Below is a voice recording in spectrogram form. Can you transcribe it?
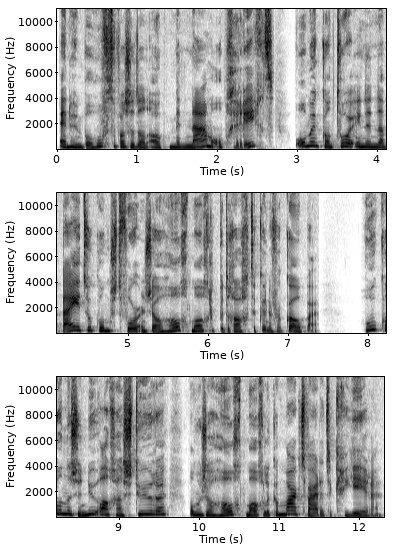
en hun behoefte was er dan ook met name op gericht om hun kantoor in de nabije toekomst voor een zo hoog mogelijk bedrag te kunnen verkopen. Hoe konden ze nu al gaan sturen om een zo hoog mogelijke marktwaarde te creëren?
